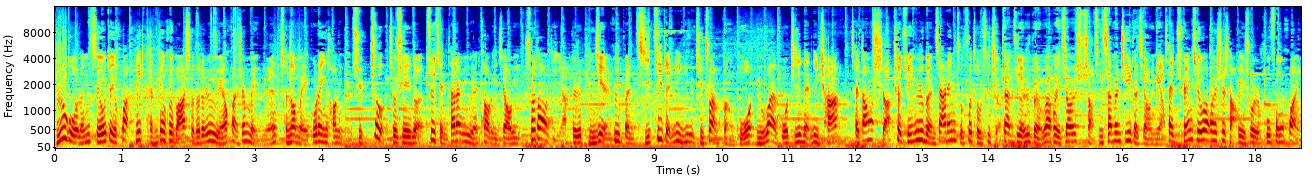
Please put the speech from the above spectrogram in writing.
如果能自由兑换，你肯定会把手头的日元换成美元，存到美国的银行里面去。这就是一个最简单的日元套利交易。说到底啊，就是凭借日本极低的利率去赚本国与外国之间的利差。在当时啊，这群日本家庭主妇投资者占据了日本外汇交易市场近三分之一的交易量，在全球外汇市场可以说是呼风唤雨。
